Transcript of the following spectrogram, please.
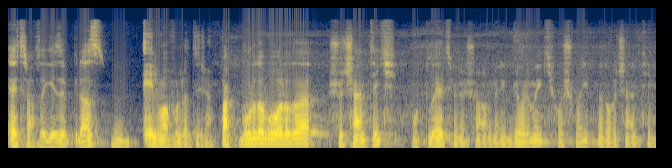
etrafta gezip biraz elma fırlatacağım. Bak burada bu arada şu çentik mutlu etmiyor şu an beni. Görmek hoşuma gitmedi o çentiği.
